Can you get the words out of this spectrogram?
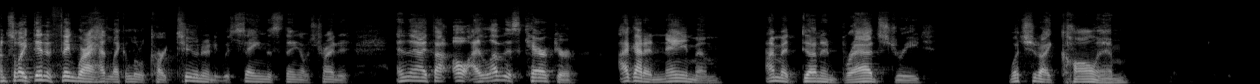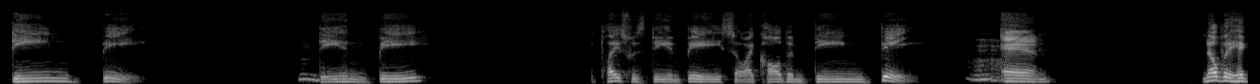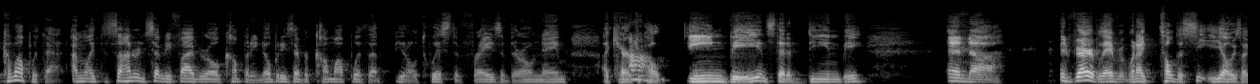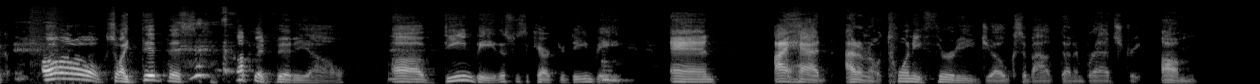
And so I did a thing where I had like a little cartoon and he was saying this thing. I was trying to, and then I thought, oh, I love this character. I got to name him. I'm at Dun and Bradstreet. What should I call him? Dean B. Hmm. Dean B the place was D and B, so I called him Dean B. Mm. And nobody had come up with that. I'm like, this 175 year old company. Nobody's ever come up with a you know twist of phrase of their own name, a character oh. called Dean B instead of D and B. And uh invariably, every, when I told the CEO, he's like, "Oh," so I did this puppet video of Dean B. This was the character Dean B. Mm. And I had, I don't know, 20, 30 jokes about Dun and Bradstreet, um,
